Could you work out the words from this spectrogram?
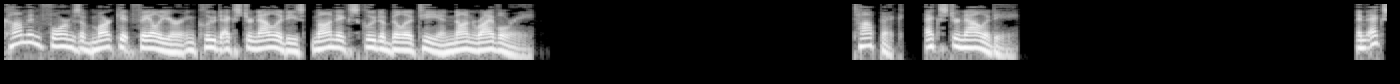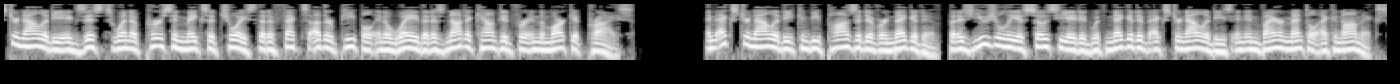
Common forms of market failure include externalities, non-excludability and non-rivalry. Externality An externality exists when a person makes a choice that affects other people in a way that is not accounted for in the market price. An externality can be positive or negative, but is usually associated with negative externalities in environmental economics.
